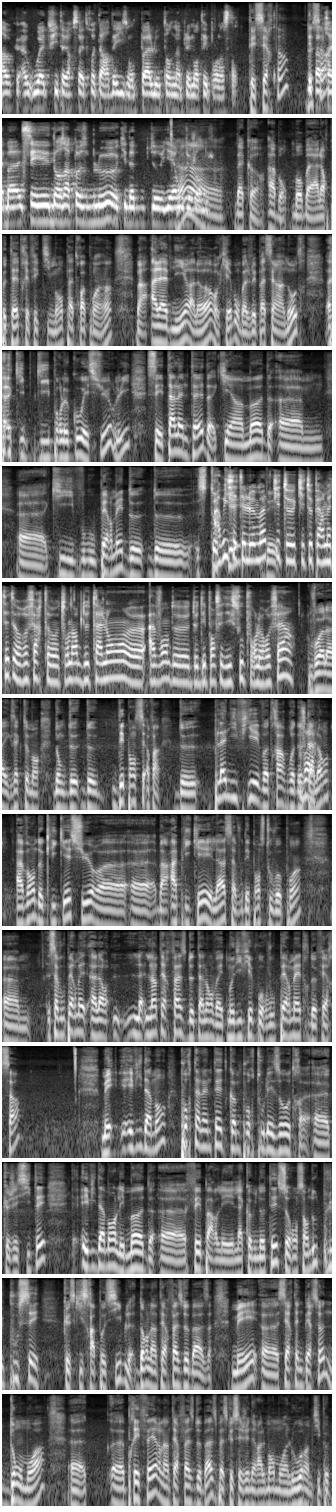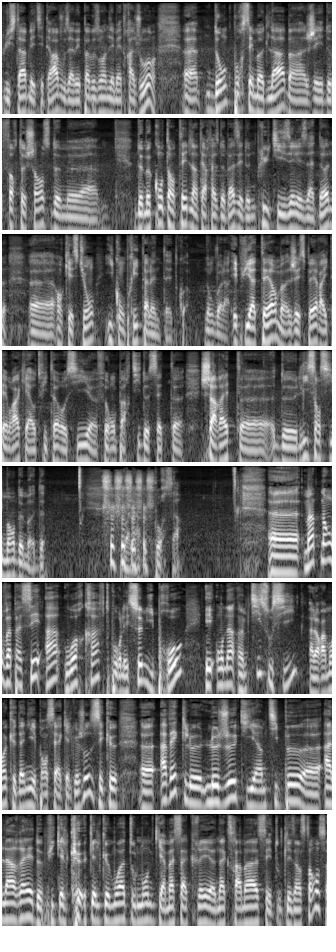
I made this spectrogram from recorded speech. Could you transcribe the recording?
ou Adfitter ça va être retardé, ils n'ont pas le temps de l'implémenter pour l'instant. T'es certain? De ça bah, c'est dans un post bleu euh, qui date de hier ou d'aujourd'hui. Ah, d'accord. Ah bon. Bon bah alors peut-être effectivement pas 3.1. Bah à l'avenir alors. OK, bon bah je vais passer à un autre euh, qui qui pour le coup est sûr lui, c'est Talented qui est un mode euh, euh, qui vous permet de de stocker Ah oui, c'était le mode qui te qui te permettait de refaire ton, ton arbre de talent euh, avant de, de dépenser des sous pour le refaire. Voilà, exactement. Donc de de dépenser enfin de planifier votre arbre de talent avant de cliquer sur euh, euh, ben, appliquer et là ça vous dépense tous vos points. Euh, ça vous permet alors l'interface de talent va être modifiée pour vous permettre de faire ça. Mais évidemment, pour Talented comme pour tous les autres euh, que j'ai cités, évidemment les modes euh, faits par les, la communauté seront sans doute plus poussés que ce qui sera possible dans l'interface de base. Mais euh, certaines personnes, dont moi, euh, préfèrent l'interface de base parce que c'est généralement moins lourd, un petit peu plus stable, etc. Vous n'avez pas besoin de les mettre à jour. Euh, donc pour ces modes-là, ben, j'ai de fortes chances de me euh, de me contenter de l'interface de base et de ne plus utiliser les add-ons en question, y compris Talented, quoi. Donc voilà. Et puis à terme, j'espère, Itemrack et Outfitter aussi feront partie de cette charrette de licenciement de mode. voilà pour ça. Euh, maintenant, on va passer à Warcraft pour les semi-pros et on a un petit souci. Alors à moins que Dany ait pensé à quelque chose, c'est que euh, avec le, le, jeu qui est un petit peu euh, à l'arrêt depuis quelques quelques mois, tout le monde qui a massacré Naxxramas et toutes les instances,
